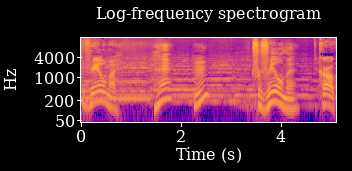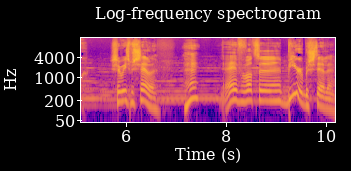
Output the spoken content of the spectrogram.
Verveel me. Hè? Hm? Ik verveel me. Ik ook. Zullen we iets bestellen? Hè? Even wat uh, bier bestellen.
